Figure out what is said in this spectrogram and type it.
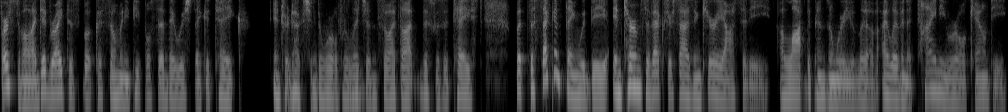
First of all, I did write this book because so many people said they wish they could take Introduction to World mm-hmm. Religion. So I thought this was a taste. But the second thing would be in terms of exercising curiosity, a lot depends on where you live. I live in a tiny rural county,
